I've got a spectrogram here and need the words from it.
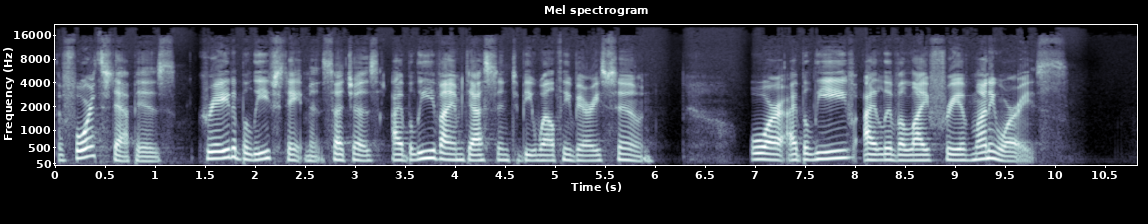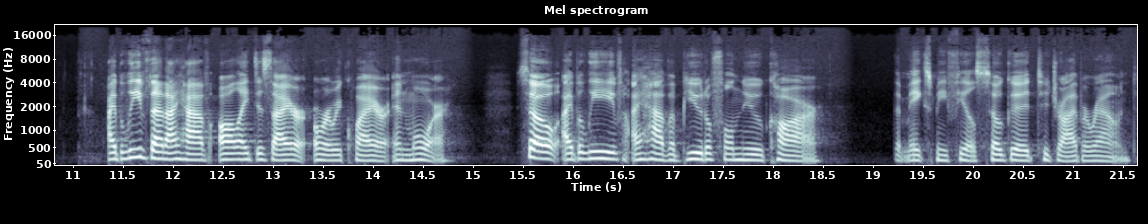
The fourth step is create a belief statement such as, I believe I am destined to be wealthy very soon, or I believe I live a life free of money worries. I believe that I have all I desire or require and more. So I believe I have a beautiful new car that makes me feel so good to drive around.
